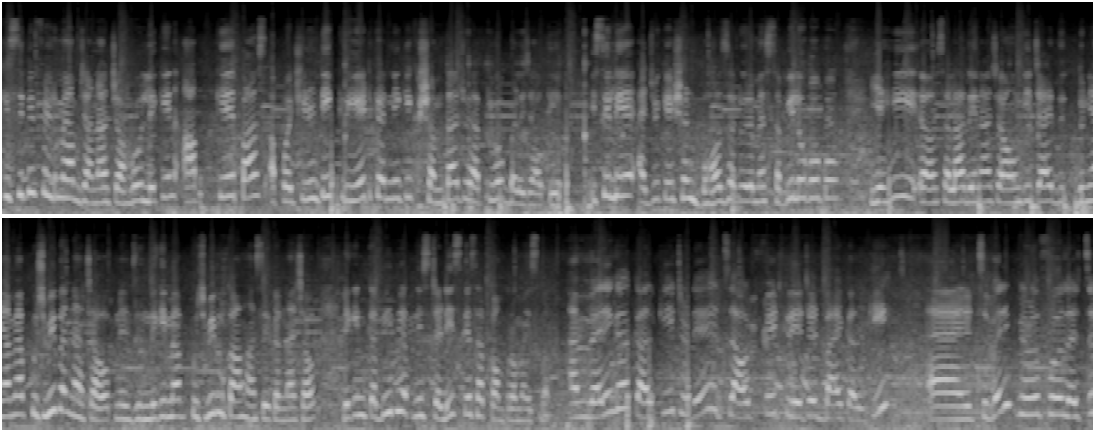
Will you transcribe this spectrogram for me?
किसी भी फ़ील्ड में आप जाना चाहो, लेकिन आपके पास अपॉर्चुनिटी क्रिएट करने की क्षमता जो है आपकी वो बढ़ जाती है। इसीलिए एजुकेशन बहुत ज़रूरी है। मैं सभी लोगों लोगों को यही सलाह देना चाहूँगी। चाहे दुनिया में आप कुछ भी बनना चाहो, अपनी ज़िंदगी में आप कुछ भी मुकाम हासिल करना चाहो, लेकिन कभी भी अपनी स्टडीज़ के साथ कॉम्प्रोमाइज़ मत। आई एम वेरिंग अ कल्की टुडे इट्स आउटफिट क्रिएटेड बाय कल्की एंड इट्स अ वेरी ब्यूटिफुल इट्स अ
